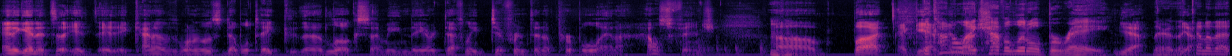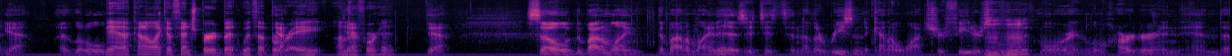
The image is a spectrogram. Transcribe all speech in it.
and again, it's a, it, it, it kind of one of those double take uh, looks. I mean, they are definitely different than a purple and a house finch. Uh, but again, Mm-hmm. They kind of like have a little beret. yeah, they're- they're yeah, kinda that- yeah, that little Yeah, kind of like a finch bird, but with a beret on Yeah. their forehead. Yeah. So the bottom line, the bottom line is, it's, it's another reason to kind of watch your feeders a Mm-hmm. little bit more and a little harder, and and uh,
